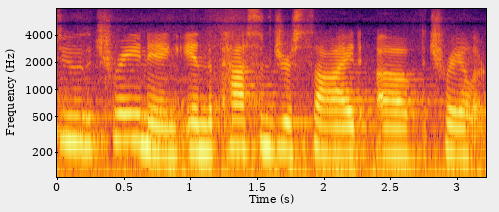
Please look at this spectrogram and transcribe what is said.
do the training in the passenger side of the trailer.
